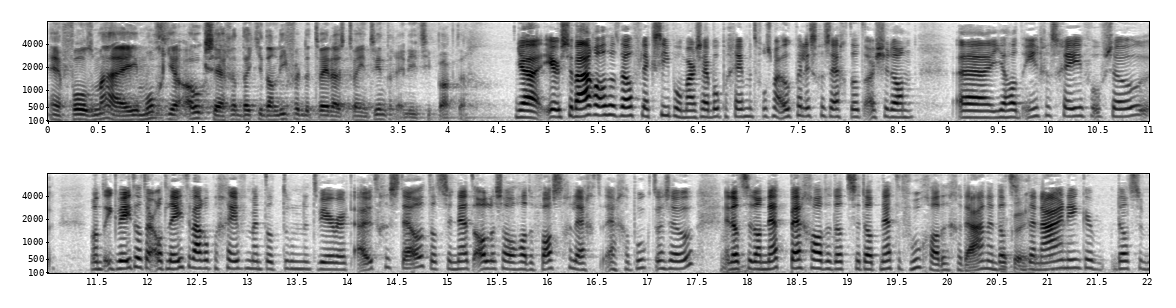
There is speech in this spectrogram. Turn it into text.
en volgens mij mocht je ook zeggen dat je dan liever de 2022 editie pakte. Ja, eerst, ze waren altijd wel flexibel, maar ze hebben op een gegeven moment volgens mij ook wel eens gezegd dat als je dan eh, je had ingeschreven of zo. Want ik weet dat er atleten waren op een gegeven moment dat toen het weer werd uitgesteld, dat ze net alles al hadden vastgelegd en geboekt en zo. En dat ze dan net pech hadden dat ze dat net te vroeg hadden gedaan. En dat ze daarna in één keer dat ze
